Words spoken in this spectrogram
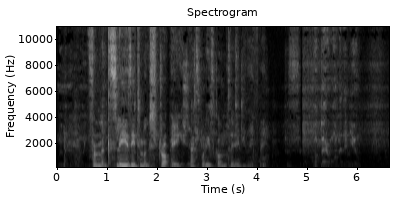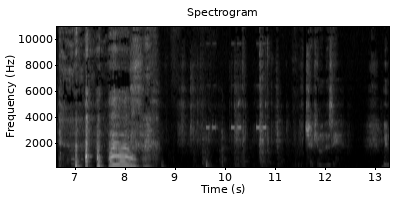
women are doing. From McSleazy to McStroppy. That's what he's gone while to. do it, but A better woman than you. Check in on Izzy. Maybe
